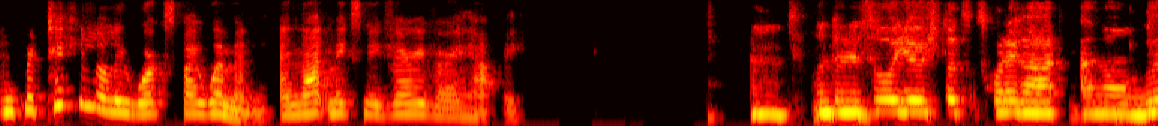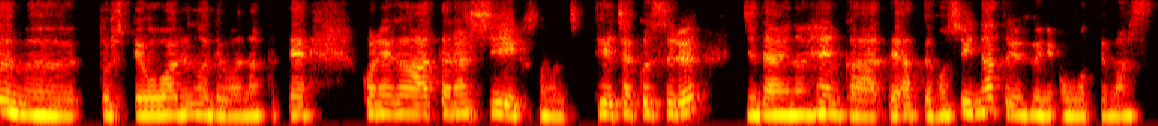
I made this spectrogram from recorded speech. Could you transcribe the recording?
And particularly works by women. And that makes me very, very happy. うん、本当にそういう一つこれがあのブームとして終わるのではなくてこれが新しいその定着する時代の変化であってほしいなというふうに思ってます。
